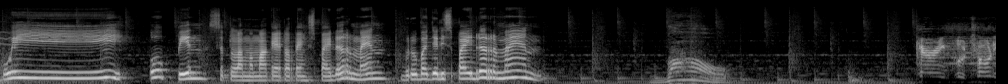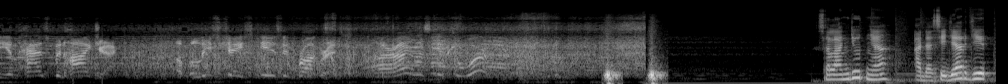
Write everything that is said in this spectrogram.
Wih, Upin setelah memakai topeng Spider-Man berubah jadi Spider-Man. Wow. carrying plutonium has been hijacked. A police chase is in progress. All right, let's get to work. Selanjutnya ada si Jarjit.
